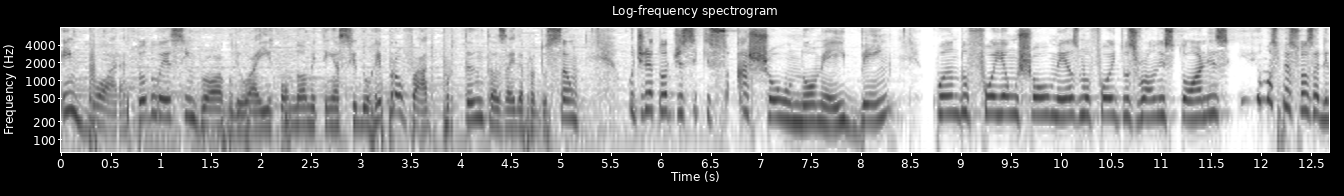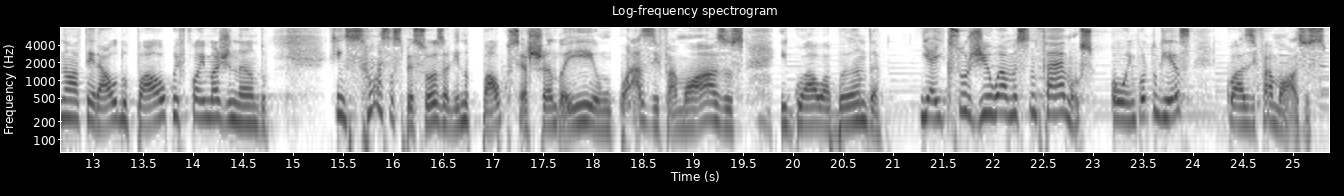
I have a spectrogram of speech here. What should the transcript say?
Embora todo esse imbróglio aí com o nome tenha sido reprovado por tantas aí da produção, o diretor disse que só achou o nome aí bem quando foi a um show mesmo, foi dos Rolling Stones e viu umas pessoas ali na lateral do palco e ficou imaginando quem são essas pessoas ali no palco se achando aí um quase famosos igual a banda. E aí que surgiu Almost Famous, ou em português, quase famosos.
